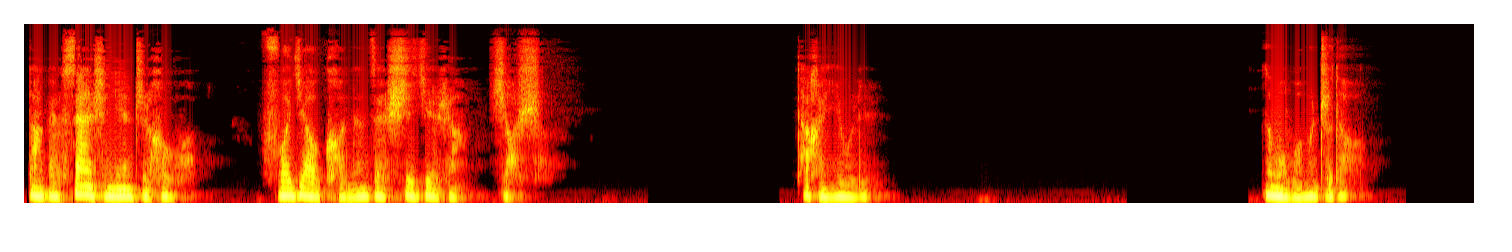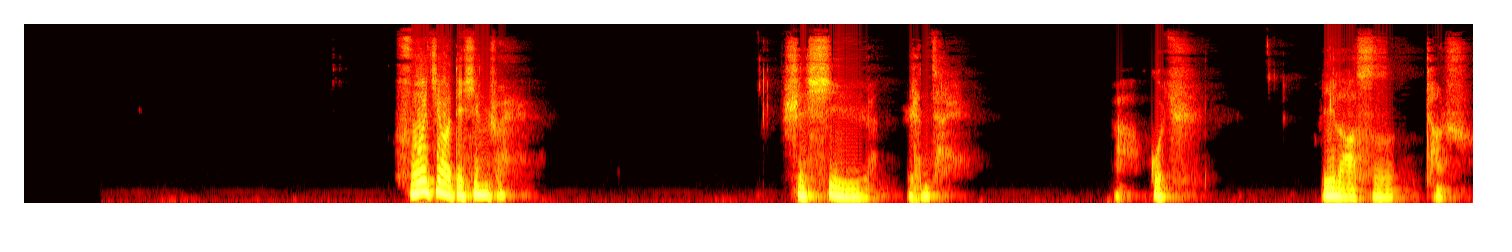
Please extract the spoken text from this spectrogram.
大概三十年之后啊。佛教可能在世界上消失了，他很忧虑。那么我们知道，佛教的兴衰是系于人才啊。过去，李老师常说。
